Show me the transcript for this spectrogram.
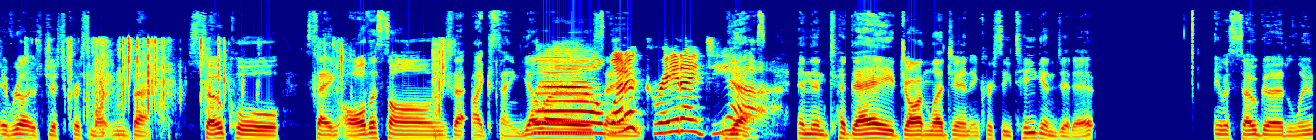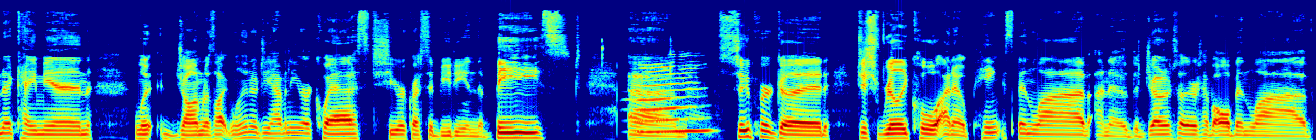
it really was just Chris Martin, but so cool. Sang all the songs that like sang Yellow. wow, what a great idea. Yes. And then today, John Legend and Chrissy Teigen did it. It was so good. Luna came in. John was like, "Luna, do you have any requests?" She requested Beauty and the Beast. Um, Um, super good. Just really cool. I know Pink's been live. I know the Jonas Brothers have all been live.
